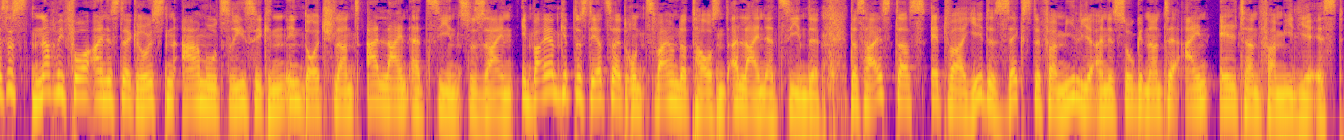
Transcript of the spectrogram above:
Es ist nach wie vor eines der größten Armutsrisiken in Deutschland, alleinerziehend zu sein. In Bayern gibt es derzeit rund 200.000 Alleinerziehende. Das heißt, dass etwa jede sechste Familie eine sogenannte Einelternfamilie ist.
